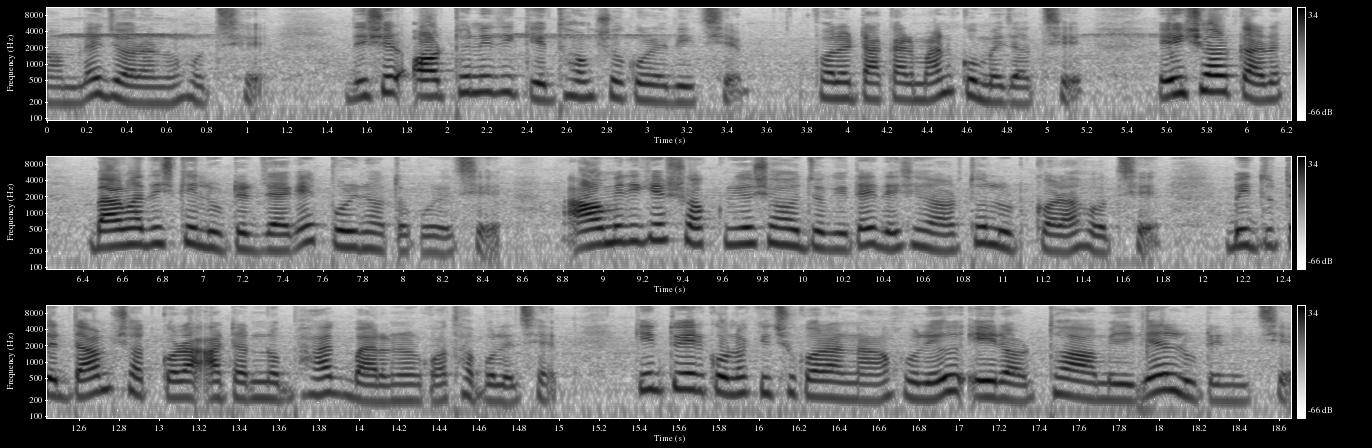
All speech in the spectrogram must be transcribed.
মামলায় জড়ানো হচ্ছে। দেশের অর্থনীতিকে ধ্বংস করে দিচ্ছে। ফলে টাকার মান কমে যাচ্ছে। এই সরকার বাংলাদেশকে লুটের জায়গায় পরিণত করেছে। আওয়ামী লীগের সক্রিয় সহযোগিতায় দেশের অর্থ লুট করা হচ্ছে। বিদ্যুতের দাম শতকরা আটান্ন ভাগ বাড়ানোর কথা বলেছেন। কিন্তু এর কোনো কিছু করা না হলেও এর অর্থ আওয়ামী লীগের লুটে নিচ্ছে।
